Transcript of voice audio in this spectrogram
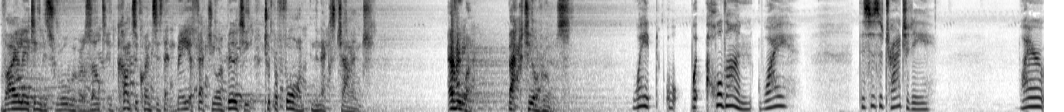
Violating this rule will result in consequences that may affect your ability to perform in the next challenge. Everyone, back to your rooms. Wait, w- wait, hold on. Why? This is a tragedy. Why are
